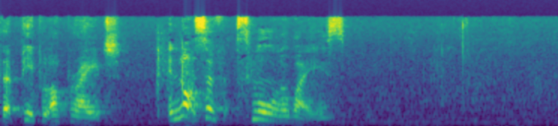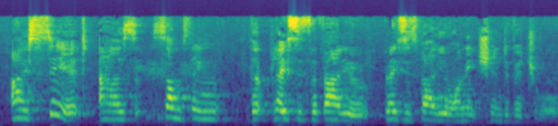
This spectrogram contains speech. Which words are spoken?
that people operate in lots of smaller ways. I see it as something that places the value places value on each individual.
